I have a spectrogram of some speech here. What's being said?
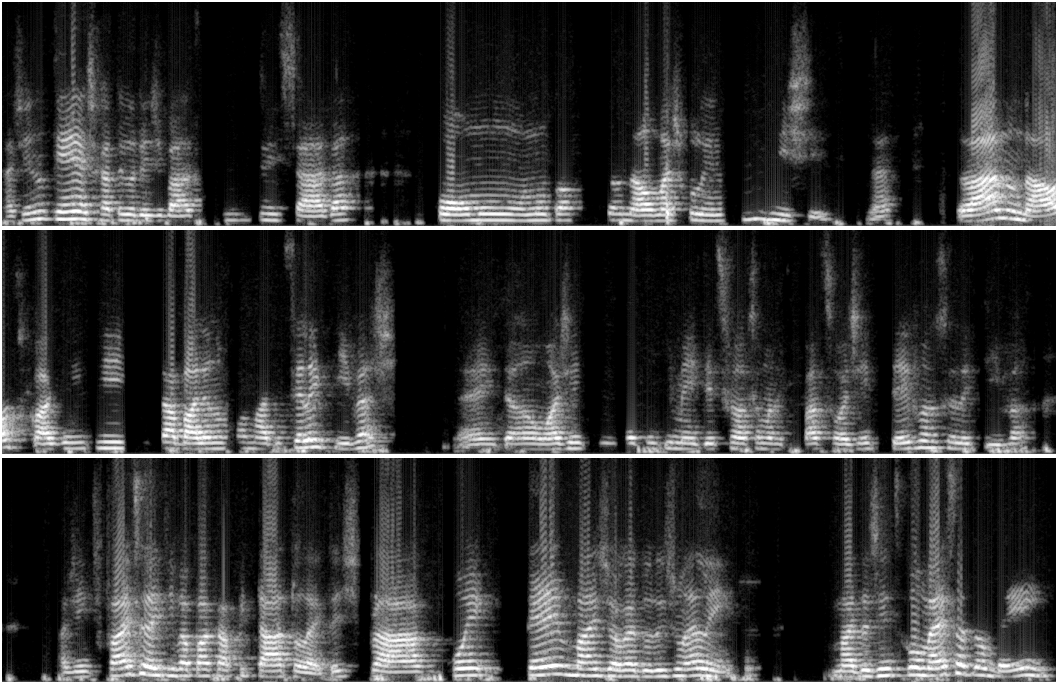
A gente não tem as categorias de base licenciada como no profissional masculino que existe, né? Lá no Náutico, a gente trabalha no formato de seletivas, né? Então, a gente, recentemente, esse final de semana que passou, a gente teve uma seletiva. A gente faz seletiva para captar atletas, para ter mais jogadores no elenco. Mas a gente começa também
